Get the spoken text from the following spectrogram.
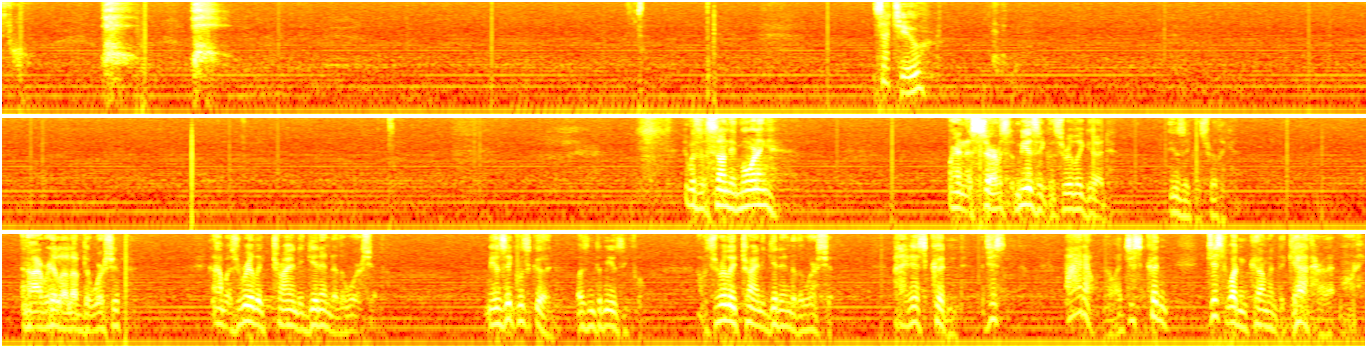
Whoa, whoa. Is that you? It was a Sunday morning. We're in the service. The music was really good. Music was really good. And I really loved the worship. And I was really trying to get into the worship. Music was good. Wasn't the musicful. I was really trying to get into the worship. But I just couldn't. I just, I don't know. I just couldn't, just wasn't coming together that morning.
